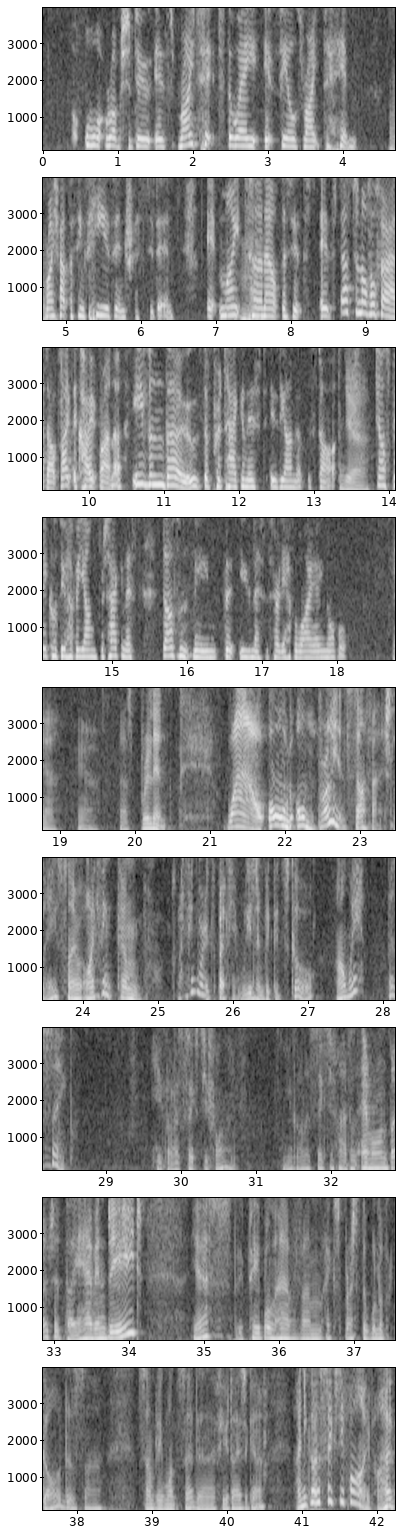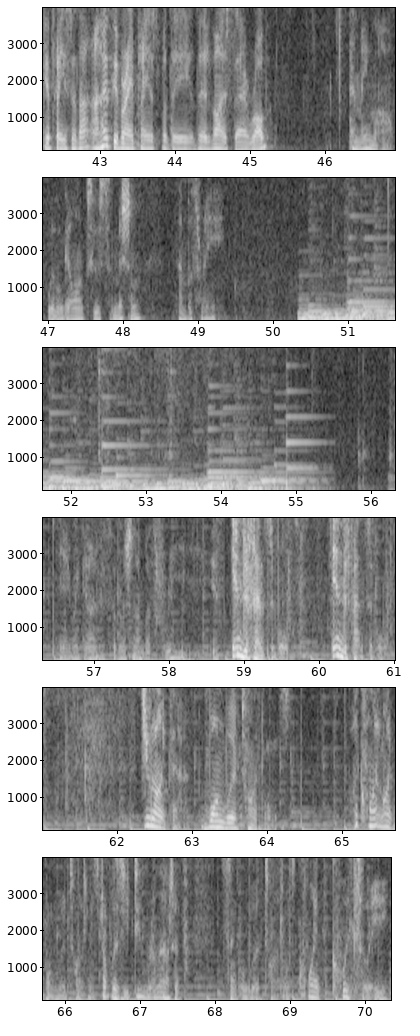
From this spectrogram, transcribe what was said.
what Rob should do is write it the way it feels right to him. Mm. Write about the things he is interested in. It might mm. turn out that it's it's just a novel for adults, like The Kite Runner, even though the protagonist is young at the start. Yeah. Just because you have a young protagonist doesn't mean that you necessarily have a YA novel. Yeah, yeah, that's brilliant. Wow, all all brilliant stuff actually. So I think um, I think we're expecting a reasonably good score, aren't we? Let's see. You got a 65. You got a 65. Has everyone voted? They have indeed. Yes, the people have um, expressed the will of God, as uh, somebody once said a few days ago. And you got a 65. I hope you're pleased with that. I hope you're very pleased with the, the advice there, Rob. And meanwhile, we will go on to submission number three. Submission number three is indefensible. Indefensible. Do you like that? One word titles. I quite like one word titles. Trouble is, you do run out of single word titles quite quickly,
